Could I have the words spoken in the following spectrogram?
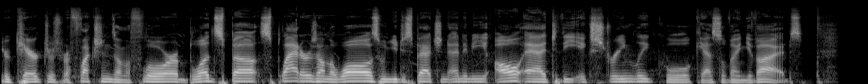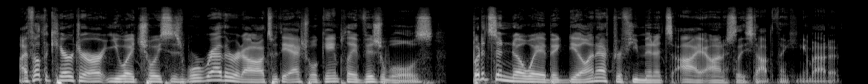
your character's reflections on the floor, blood sp- splatters on the walls when you dispatch an enemy all add to the extremely cool Castlevania vibes. I felt the character art and UI choices were rather at odds with the actual gameplay visuals, but it's in no way a big deal, and after a few minutes, I honestly stopped thinking about it.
